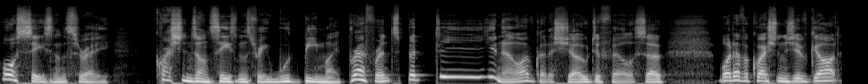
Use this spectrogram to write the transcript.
or season 3. Questions on season 3 would be my preference, but uh, you know, I've got a show to fill, so whatever questions you've got,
